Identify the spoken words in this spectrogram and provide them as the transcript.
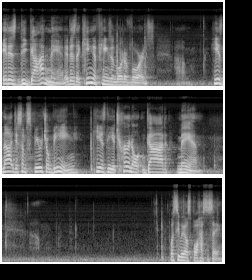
it is the God man, it is the King of kings and Lord of lords. He is not just some spiritual being, he is the eternal God man. Let's see what else Paul has to say.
